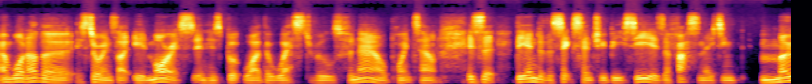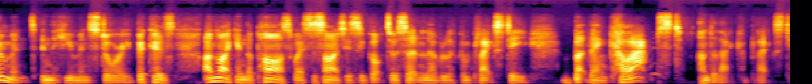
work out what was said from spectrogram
And what other historians like Ian Morris in his book Why the West Rules for Now points out is that the end of the 6th century BC is a fascinating moment in the human story because unlike in the past where societies had got to a certain level of complexity but then collapsed under that complexity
